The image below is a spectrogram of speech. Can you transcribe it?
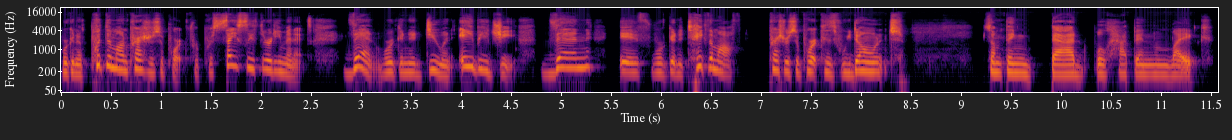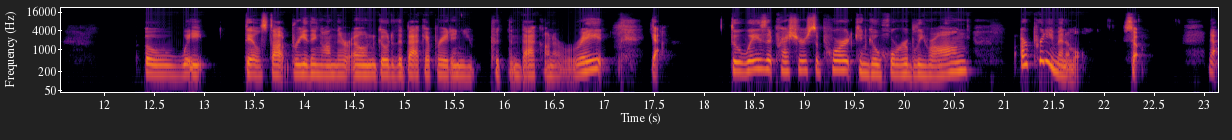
we're going to put them on pressure support for precisely 30 minutes. Then we're going to do an ABG. Then if we're going to take them off pressure support, because if we don't, something bad will happen like, oh, wait, they'll stop breathing on their own, go to the backup rate and you put them back on a rate. Yeah. The ways that pressure support can go horribly wrong are pretty minimal. Now,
